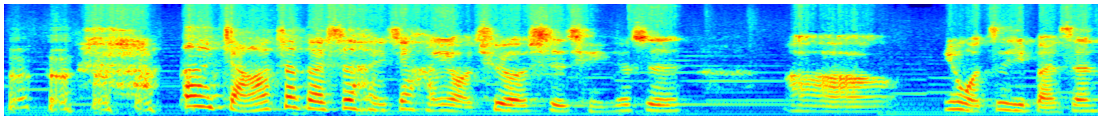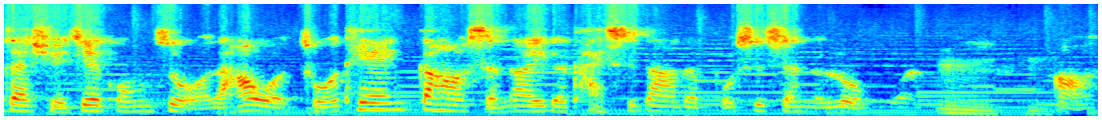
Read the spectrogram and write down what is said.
嗯，讲到这个是一件很有趣的事情，就是呃。因为我自己本身在学界工作，然后我昨天刚好审到一个台师大的博士生的论文，嗯，嗯，啊，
